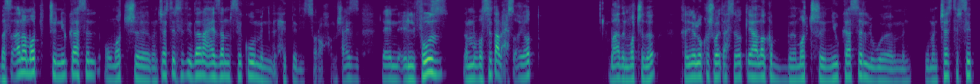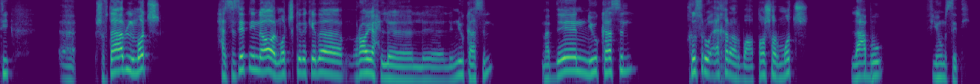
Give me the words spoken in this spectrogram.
بس أنا ماتش نيوكاسل وماتش مانشستر سيتي ده أنا عايز أمسكه من الحتة دي الصراحة مش عايز لأن الفوز لما بصيت على الإحصائيات بعد الماتش ده خليني أقول لكم شوية إحصائيات ليها علاقة بماتش نيوكاسل ومانشستر سيتي شفتها قبل الماتش حسستني إن آه الماتش كده كده رايح لنيوكاسل مبدئيا نيوكاسل خسروا آخر 14 ماتش لعبوا فيهم سيتي.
